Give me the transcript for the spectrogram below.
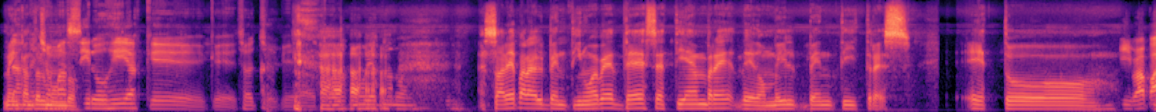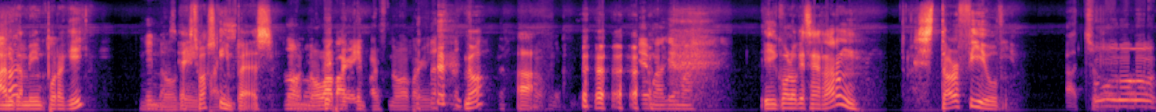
Me han encantó el mundo. más cirugías que, que chacho, que. Sale para el 29 de septiembre de 2023. Esto. Y va Y para. también por aquí. Game No. Game Xbox Pass. Game Pass. No, No, no no. va para Game Pass, no va para Game Pass. ¿No? Ah. ¿Qué más? ¿Qué más? Y con lo que cerraron, Starfield. Uh,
